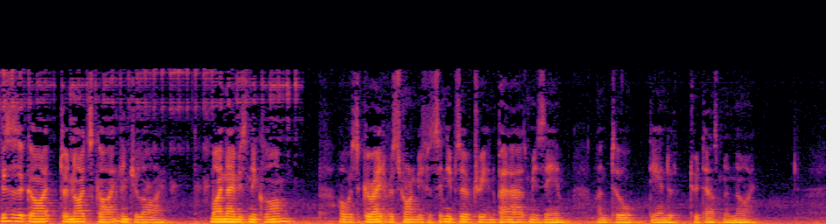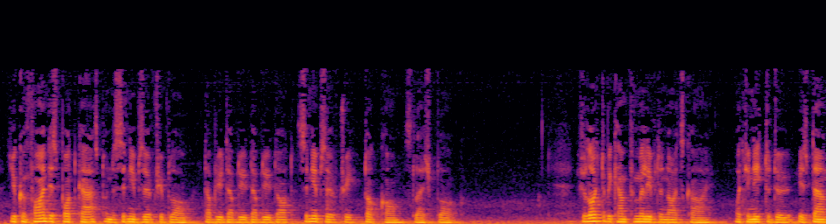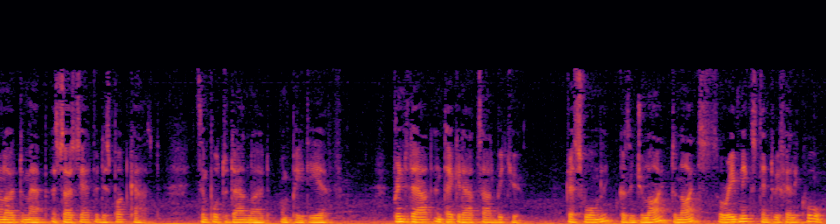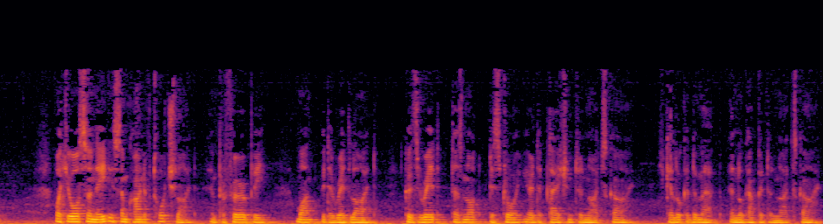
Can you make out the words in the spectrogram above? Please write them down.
This is a guide to night sky in July. My name is Nick Lomb. I was the curator of astronomy for Sydney Observatory and the Powerhouse Museum until the end of 2009. You can find this podcast on the Sydney Observatory blog www.sydneyobservatory.com/blog. If you'd like to become familiar with the night sky, what you need to do is download the map associated with this podcast simple to download on PDF. Print it out and take it outside with you. Dress warmly because in July the nights or evenings tend to be fairly cool. What you also need is some kind of torchlight and preferably one with a red light because red does not destroy your adaptation to the night sky. You can look at the map and look up into the night sky.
